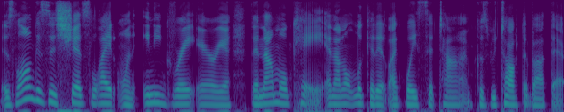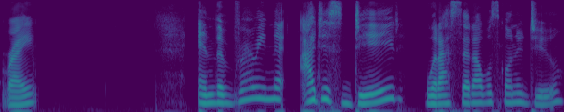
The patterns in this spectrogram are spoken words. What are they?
as long as it sheds light on any gray area, then I'm okay. And I don't look at it like wasted time because we talked about that, right? And the very next, I just did what I said I was going to do,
